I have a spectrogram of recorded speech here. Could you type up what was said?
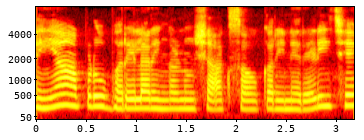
અહીંયા આપણું ભરેલા રીંગણનું શાક સર્વ કરીને રેડી છે.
